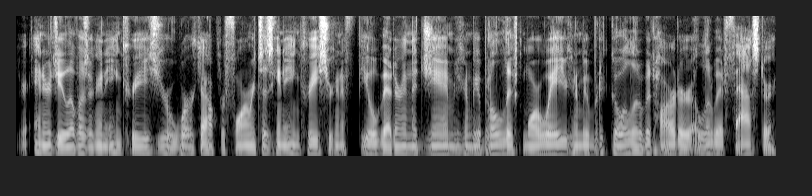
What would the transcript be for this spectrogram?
Your energy levels are going to increase. Your workout performance is going to increase. You're going to feel better in the gym. You're going to be able to lift more weight. You're going to be able to go a little bit harder, a little bit faster.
